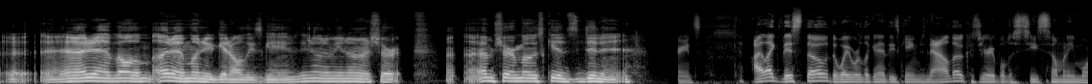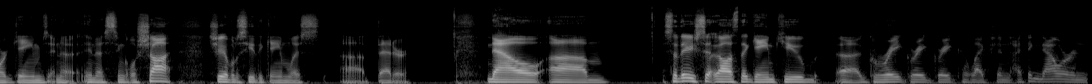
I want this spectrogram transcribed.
uh, and i didn't have all the i didn't have money to get all these games you know what i mean i'm not sure i'm sure most kids didn't I like this though, the way we're looking at these games now though, because you're able to see so many more games in a in a single shot. So you're able to see the game list uh, better. Now, um, so there's also the GameCube. Uh, great, great, great collection. I think now we're in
